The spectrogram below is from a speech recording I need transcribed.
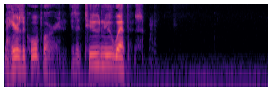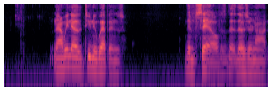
Now, here's the cool part is it two new weapons. Now, we know the two new weapons themselves. Those are not.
